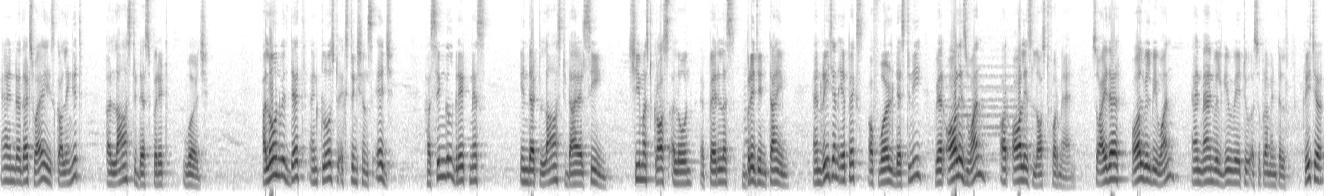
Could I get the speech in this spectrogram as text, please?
and that's why he's calling it a last desperate verge. Alone with death and close to extinction's edge, her single greatness in that last dire scene, she must cross alone a perilous bridge in time and reach an apex of world destiny where all is one or all is lost for man. So either all will be one and man will give way to a supramental creature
